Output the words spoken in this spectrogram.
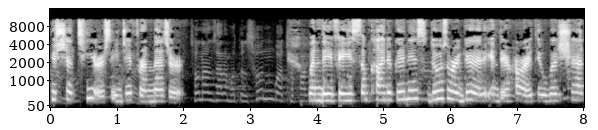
you shed tears in different measure. When they face some kind of goodness, those who are good in their heart they will shed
